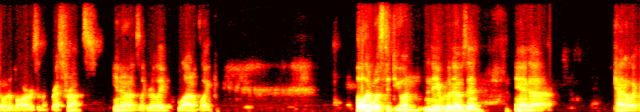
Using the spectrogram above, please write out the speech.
going to bars and like restaurants. You know, it's like really a lot of like all there was to do in the neighborhood I was in, and uh, kind of like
